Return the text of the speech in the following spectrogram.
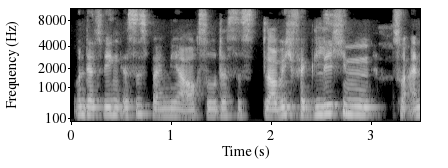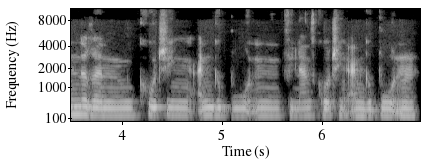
Und deswegen ist es bei mir auch so, dass es, glaube ich, verglichen zu anderen Coaching-Angeboten, Finanzcoaching-Angeboten,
